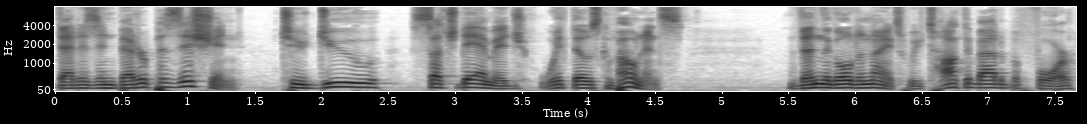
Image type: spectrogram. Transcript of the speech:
that is in better position to do such damage with those components than the Golden Knights. We've talked about it before.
